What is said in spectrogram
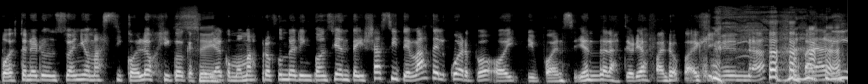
podés tener un sueño más psicológico que Sí. sería como más profundo el inconsciente y ya si te vas del cuerpo, hoy tipo en siguiendo las teorías falopa de Jimena, para mí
